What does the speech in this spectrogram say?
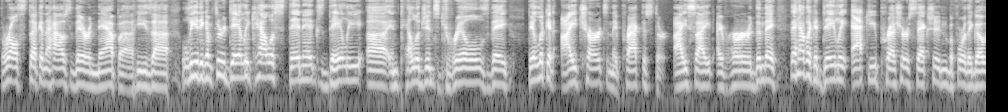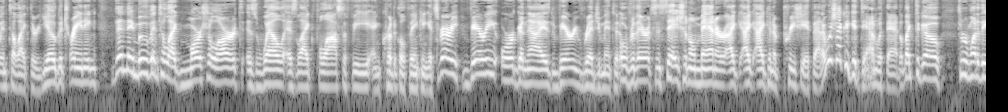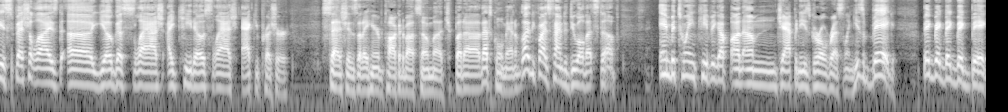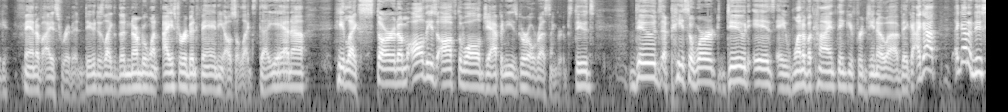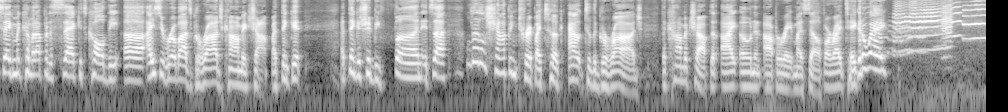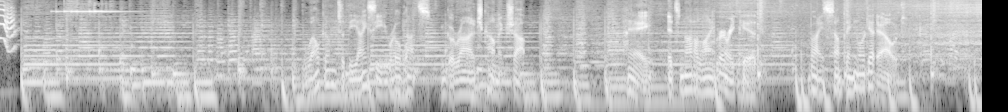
They're all stuck in the house there in Napa. He's uh, leading them through daily calisthenics, daily uh, intelligence drills. They they look at eye charts and they practice their eyesight. I've heard. Then they they have like a daily acupressure section before they go into like their yoga training. Then they move into like martial arts as well as like philosophy and critical thinking. It's very very organized, very regimented over there at Sensational Manor. I I, I can appreciate that. I wish I could get down with that. I'd like to go through one of these specialized uh, yoga slash aikido slash acupressure sessions that I hear him talking about so much. But uh, that's cool, man. I'm glad he finds time to do all that stuff in between keeping up on um Japanese girl wrestling. He's a big, big, big, big, big, big fan of Ice Ribbon. Dude is like the number one Ice Ribbon fan. He also likes Diana. He likes Stardom. All these off the wall Japanese girl wrestling groups. Dudes. Dude's a piece of work. Dude is a one of a kind. Thank you for Gino uh, Vega. I got I got a new segment coming up in a sec. It's called the uh, Icy Robots Garage Comic Shop. I think it I think it should be fun. It's a little shopping trip I took out to the garage, the comic shop that I own and operate myself. All right, take it away. Welcome to the Icy Robots Garage Comic Shop. Hey, it's not a library, kid. Buy something or get out.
